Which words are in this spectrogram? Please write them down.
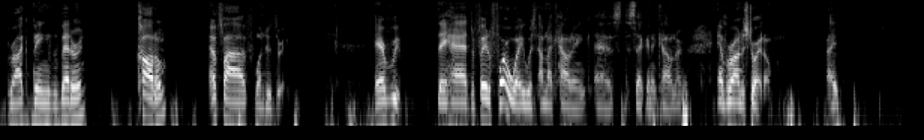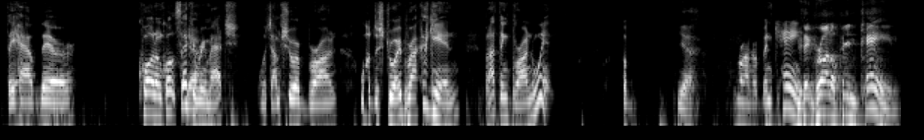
Brock being the veteran, caught him, F5, one, two, three. Every they had the Fatal Four Way, which I'm not counting as the second encounter, and Braun destroyed them. Right? They have their quote unquote second Yeah. rematch, which I'm sure Braun will destroy Brock again, but I think Braun wins. But Yeah. Braun will pin Kane. You think Braun will pin Kane,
